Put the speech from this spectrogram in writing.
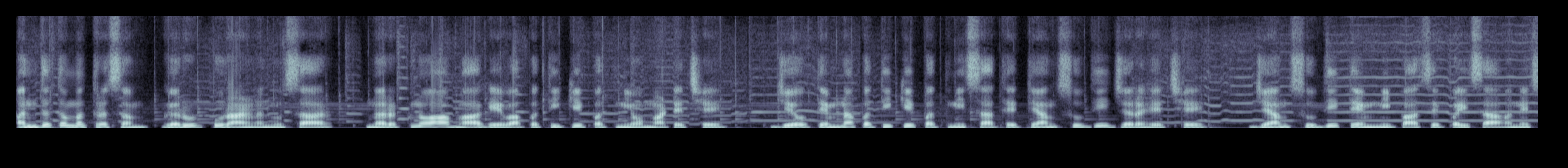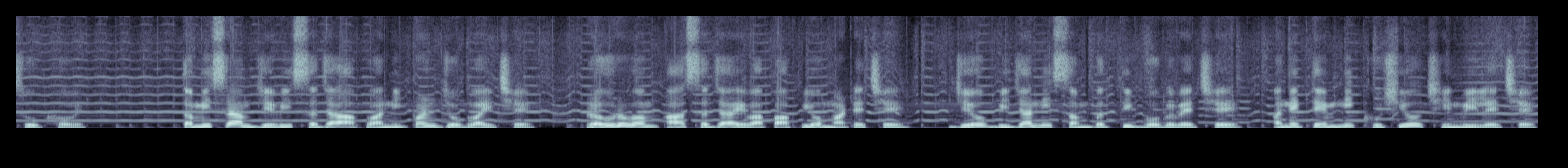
અંધતમત્રસમ ગરુડ પુરાણ અનુસાર, નરકનો આ ભાગ એવા પતિ કે પત્નીઓ માટે છે, જેઓ તેમના પતિ કે પત્ની સાથે ત્યાં સુધી જ રહે છે, જ્યાં સુધી તેમની પાસે પૈસા અને સુખ હોય. તમિશ્રામ જેવી સજા આપવાની પણ જોગવાઈ છે. રૌરવમ આ સજા એવા પાપીઓ માટે છે જેઓ બીજાની સંપત્તિ ભોગવે છે અને તેમની ખુશીઓ છીનવી લે છે.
